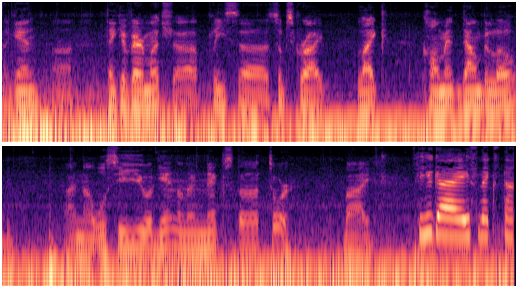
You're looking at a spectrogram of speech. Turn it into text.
again, uh, thank you very much. Uh, please uh, subscribe, like, comment down below, and uh, we'll see you again on our next uh, tour. Bye. See you guys next time.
